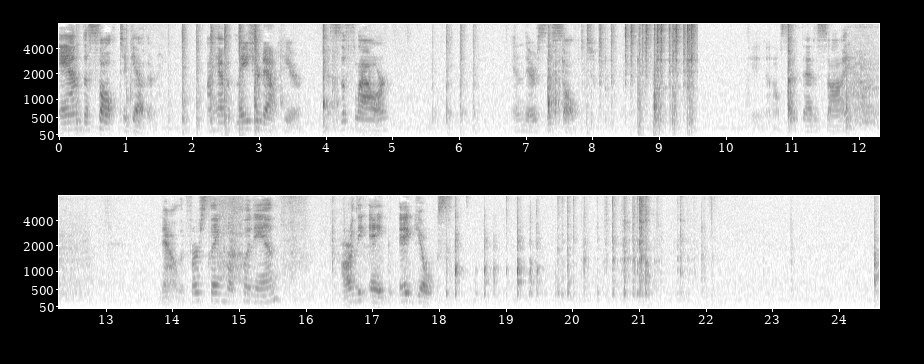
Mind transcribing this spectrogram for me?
and the salt together. I have it measured out here. That's the flour, and there's the salt. Okay, now I'll set that aside. Now, the first thing we'll put in are the egg, egg yolks. And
